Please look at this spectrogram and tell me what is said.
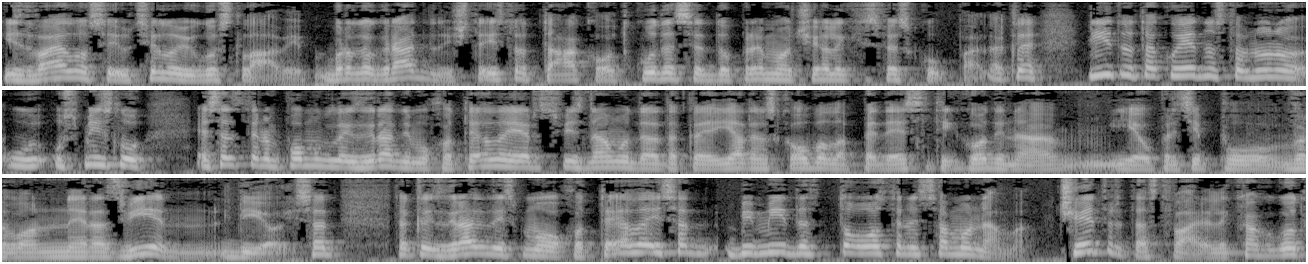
izdvajalo se i u cijeloj Jugoslaviji. Brodogradilište isto tako, od kuda se dopremao čelik i sve skupa. Dakle, nije to tako jednostavno ono, u, u smislu, e sad ste nam pomogli izgradimo hotele, jer svi znamo da dakle, Jadranska obala 50. godina je u principu vrlo nerazvijen dio. I sad, dakle, izgradili smo hotele i sad bi mi da to ostane samo nama. Četvrta stvar, ili kako god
